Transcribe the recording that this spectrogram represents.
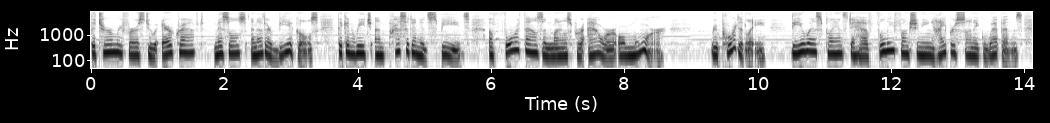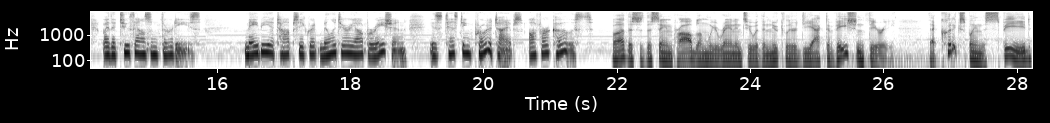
The term refers to aircraft, missiles, and other vehicles that can reach unprecedented speeds of 4,000 miles per hour or more. Reportedly, the U.S. plans to have fully functioning hypersonic weapons by the 2030s. Maybe a top secret military operation is testing prototypes off our coasts. But this is the same problem we ran into with the nuclear deactivation theory. That could explain the speed,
